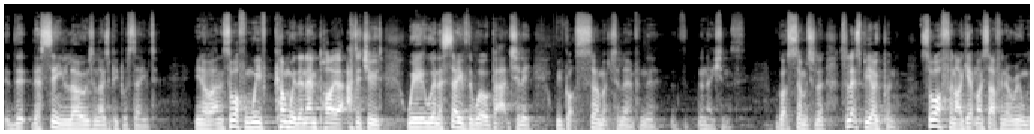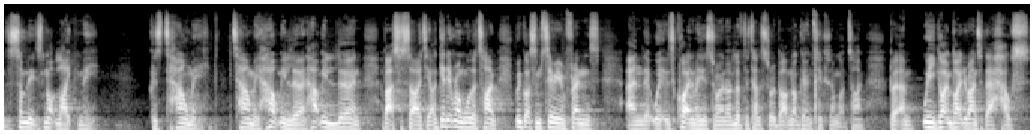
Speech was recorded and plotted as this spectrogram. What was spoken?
They, they're seeing loads and loads of people saved. You know, and so often we've come with an empire attitude. We're, we're going to save the world, but actually, we've got so much to learn from the, the nations. We've got so much to learn. So let's be open. So often I get myself in a room with somebody that's not like me. Because tell me, tell me, help me learn, help me learn about society. I get it wrong all the time. We've got some Syrian friends, and it was quite an amazing story, and I'd love to tell the story, but I'm not going to because I haven't got time. But um, we got invited around to their house,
